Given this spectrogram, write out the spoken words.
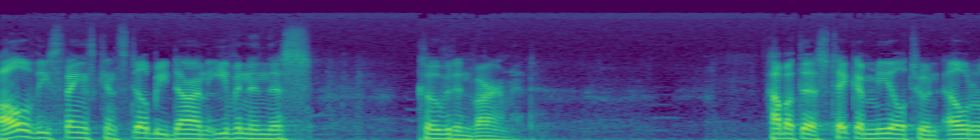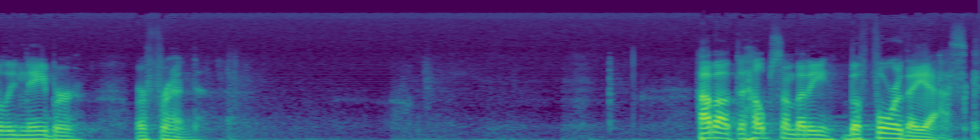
All of these things can still be done even in this COVID environment. How about this? Take a meal to an elderly neighbor or friend. How about to help somebody before they ask?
